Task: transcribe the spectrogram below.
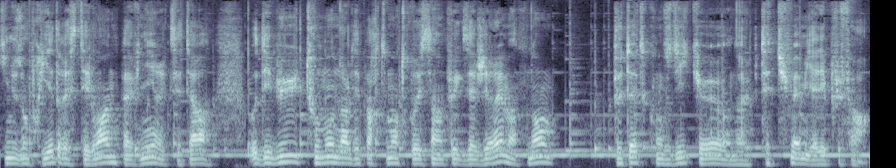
qui nous ont prié de rester loin, de pas venir, etc. Au début, tout le monde dans le département trouvait ça un peu exagéré. Maintenant, peut-être qu'on se dit qu'on aurait peut-être dû même y aller plus fort.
